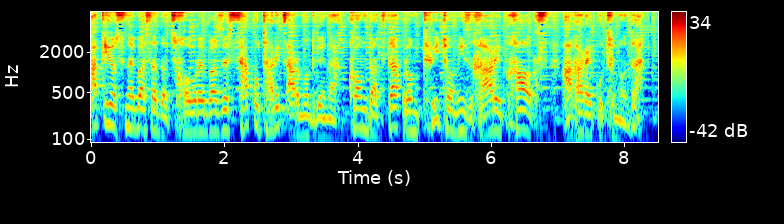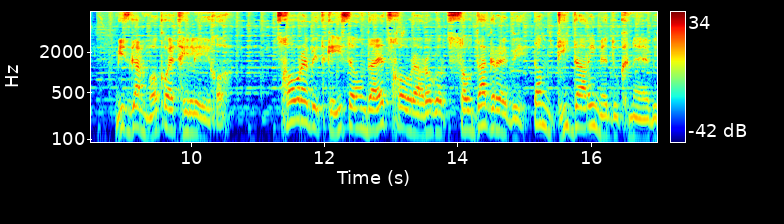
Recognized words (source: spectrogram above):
პატიოსნებასა და ცხოვრებაზე საკუთარი წარმოდგენა ჰქონდათ და რომ თვითონ ის ღარიბ ხალხს აღარ ეკუთვნოდა. მისგან მოკვეთილი იყო. ცხოვრებით კი ისე უნდა ეცხოვრა როგორც სოუდაგრები და მდიდარი მედუქნეები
